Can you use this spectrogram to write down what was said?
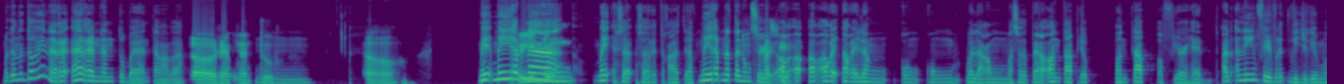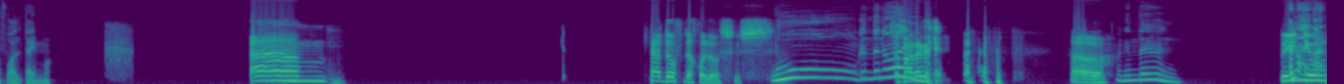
Maganda daw yun. ah. Ah, Remnant 2 ba yan? Tama ba? Oh, Remnant 2. Mm. Oo. May may hirap So, na yung- may so- sorry to cut off. May hirap na tanong sir. Ah, sige. O- o- okay okay lang kung kung wala kang masagot pero on top of on top of your head. An- ano yung favorite video game of all time mo? Um, Shadow of the Colossus. Ooh, ganda nun. So parang, oo. Maganda yun. So yun Ano, yung,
